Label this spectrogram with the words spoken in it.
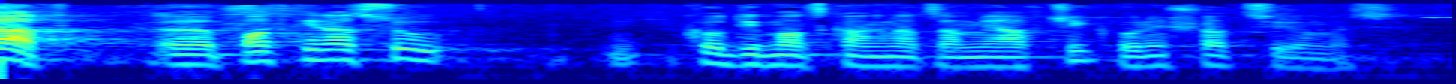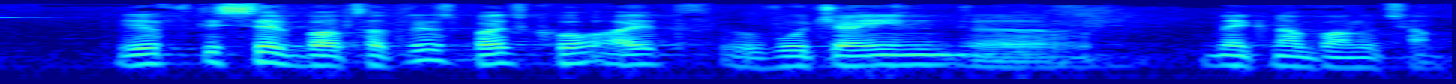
Լավ, ը, պատկերացրու քո դիմաց կանգնած ա մի աղջիկ, որին շատ սիրում ես։ Եվ դի սեր բացատրես, բայց քո այդ ոճային ը, մեկնաբանությամբ։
